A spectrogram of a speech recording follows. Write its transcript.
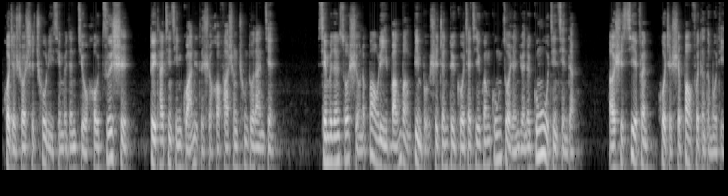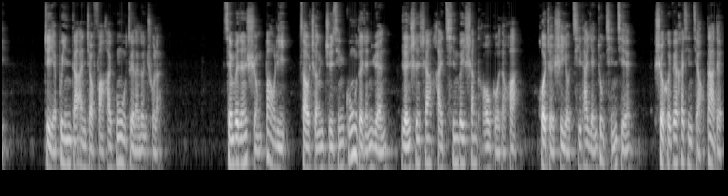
或者说是处理行为人酒后滋事对他进行管理的时候发生冲突的案件。行为人所使用的暴力，往往并不是针对国家机关工作人员的公务进行的，而是泄愤或者是报复等的目的，这也不应当按照妨害公务罪来论处了。行为人使用暴力造成执行公务的人员人身伤害、轻微伤的后果的话，或者是有其他严重情节、社会危害性较大的，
